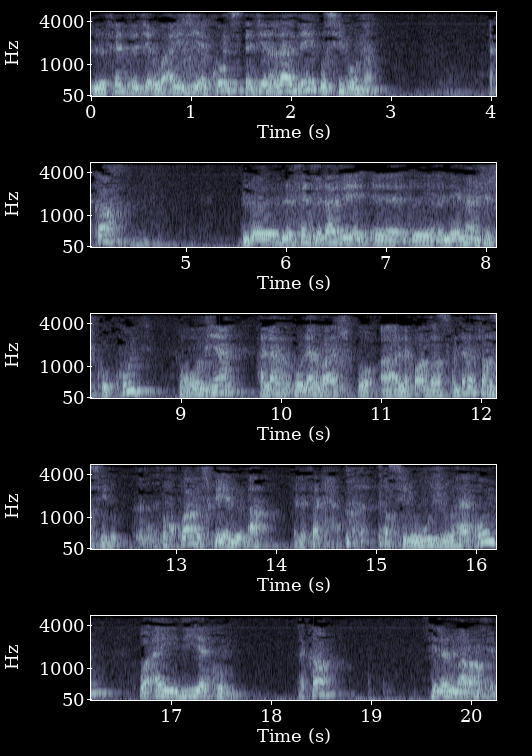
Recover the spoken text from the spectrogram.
le fait de dire wa aydiyakum, c'est-à-dire laver aussi vos mains. D'accord? Le, fait de laver euh, les mains jusqu'au coude revient à la, au lavage, à la part de la farsilu. Pourquoi? Parce qu'il y a le A, le fatha. Farsilu wa. D'accord? Il a le marafiq.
